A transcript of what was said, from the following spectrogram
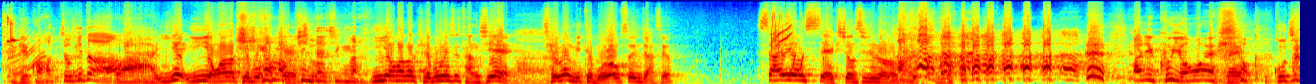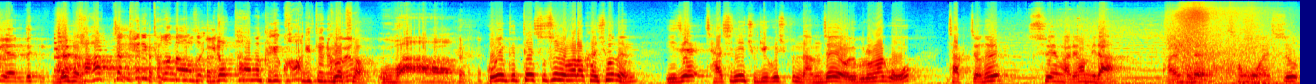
되게 과학적이다. 와 이게 이 영화가 개봉 기가 네, 막힌다 정말. 이 영화가 개봉했을 당시에 제목 밑에 뭐라고 써있는지 아세요? 사이언스 액션 스릴러라고 나왔습니다. 아니 그 영화에서 고증이 안 된. 과학자 캐릭터가 나와서 이렇다 하면 그게 과학이 되는 그렇죠. 거예요? 우와. 고민 끝에 수술을 허락한 쇼는 이제 자신이 죽이고 싶은 남자의 얼굴을 하고 작전을 수행하려 합니다. 과연 그는 성공할 수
